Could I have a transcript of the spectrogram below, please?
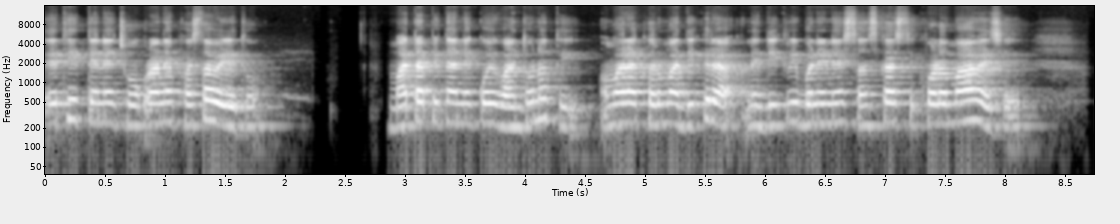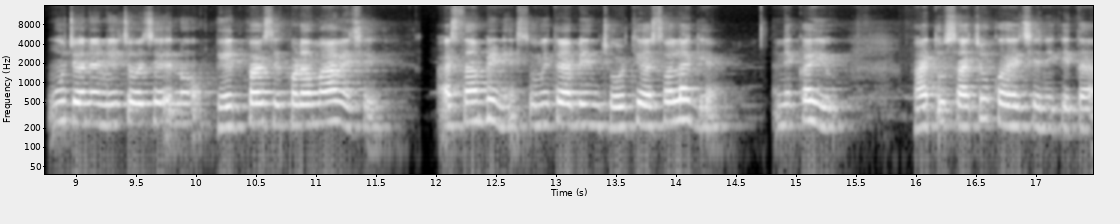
તેથી તેને છોકરાને ફસાવી લીધો. માતા પિતાને કોઈ વાંધો નથી. અમારા ઘરમાં દીકરા અને દીકરી બનીને સંસ્કાર શીખવાડવામાં આવે છે. ઊંચ અને નીચો છે ભેદભાવ શીખવાડવામાં આવે છે. આ સાંભળીને સુમિત્રાબેન જોરથી હસવા લાગ્યા અને કહ્યું, હા, તું સાચું કહે છે, નિકિતા.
